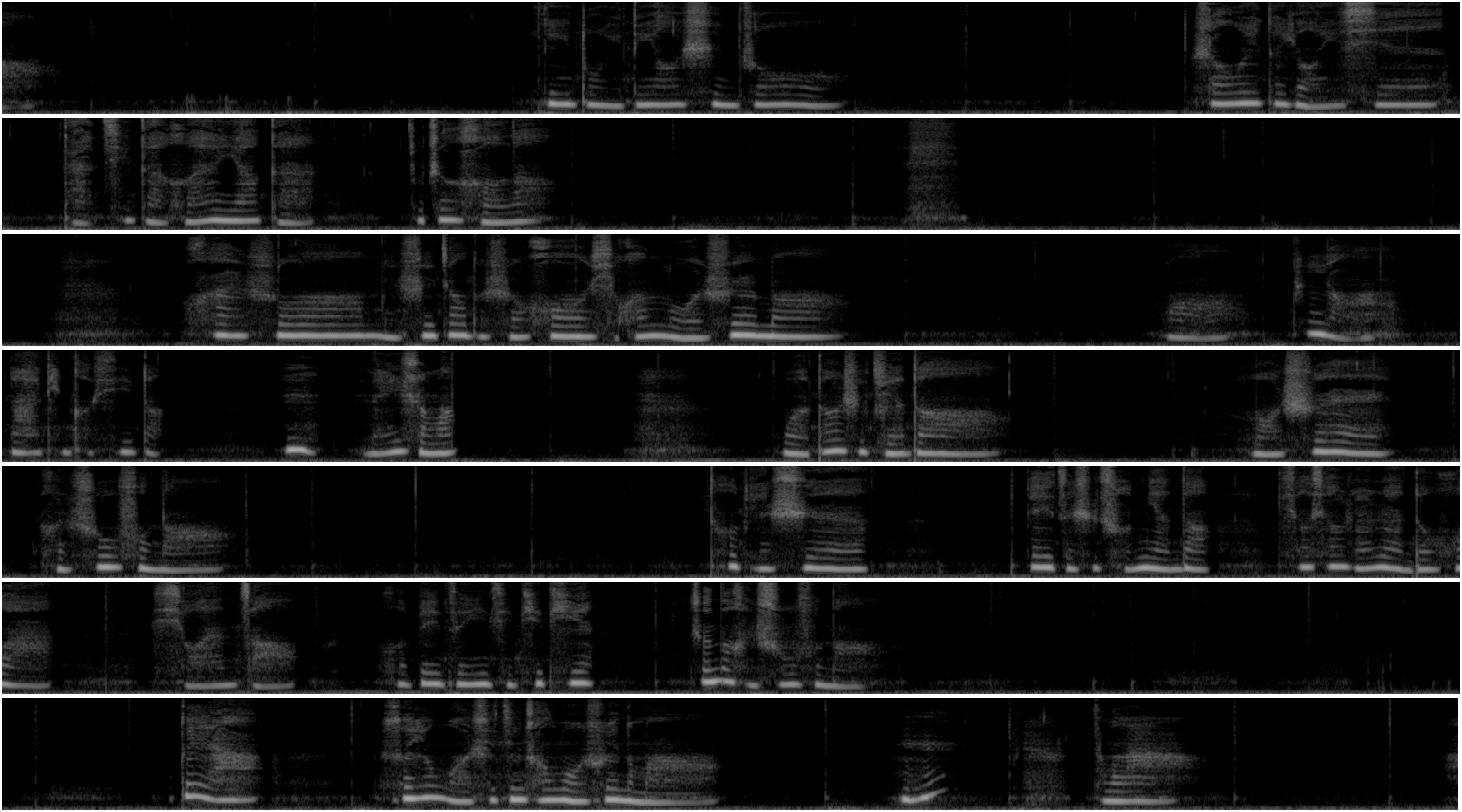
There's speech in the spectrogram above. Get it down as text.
力度一定要适中。稍微的有一些打击感和按压感就正好了。话说，你睡觉的时候喜欢裸睡吗？哦，这样啊，那还挺可惜的。嗯，没什么。我倒是觉得裸睡很舒服呢，特别是被子是纯棉的，香香软软的话，洗完澡和被子一起贴贴，真的很舒服呢。对呀。所以我是经常裸睡的嘛。嗯，怎么啦？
